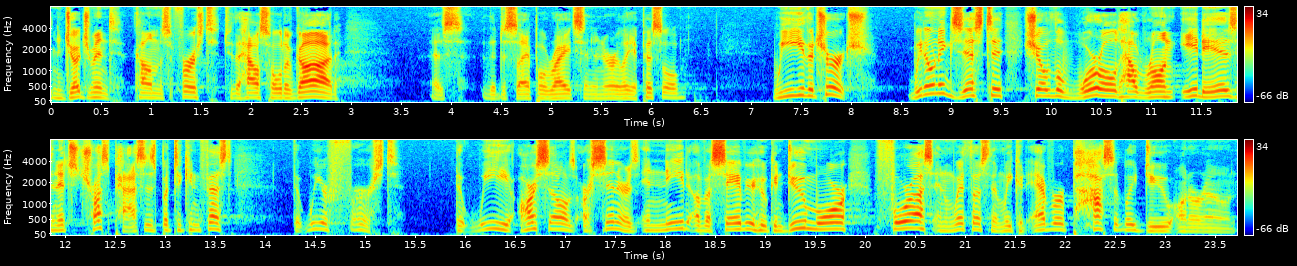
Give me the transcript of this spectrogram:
And judgment comes first to the household of God as the disciple writes in an early epistle. We, the church, we don't exist to show the world how wrong it is and its trespasses, but to confess that we are first, that we ourselves are sinners in need of a Savior who can do more for us and with us than we could ever possibly do on our own.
